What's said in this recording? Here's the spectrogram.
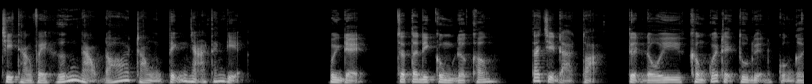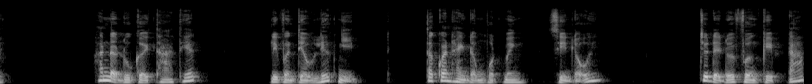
chỉ thẳng về hướng nào đó trong tĩnh nhã thánh địa. Huynh đệ, cho ta đi cùng được không? Ta chỉ đả tọa, tuyệt đối không quấy rầy tu luyện của ngươi. Hắn nở nụ cười tha thiết. Lý Vân Tiêu liếc nhìn. Ta quen hành động một mình, xin lỗi. Chưa để đối phương kịp đáp,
